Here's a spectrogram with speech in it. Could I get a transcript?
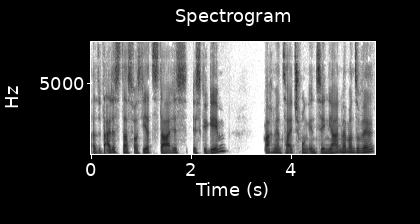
Also alles das, was jetzt da ist, ist gegeben. Machen wir einen Zeitsprung in zehn Jahren, wenn man so will.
